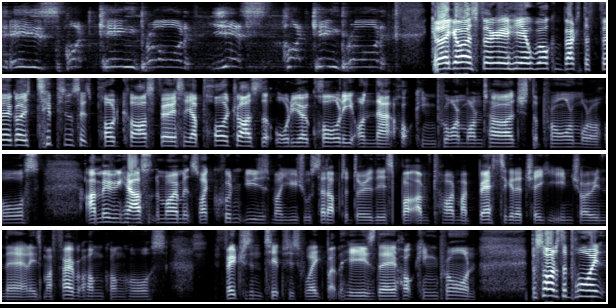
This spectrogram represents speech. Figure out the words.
is Hot King Prawn. Yes, Hot King Prawn. G'day guys, Fergo here. Welcome back to the Fergo Tips and Slips podcast. Firstly, I apologise for the audio quality on that Hot King Prawn montage. The prawn, what a horse. I'm moving house at the moment, so I couldn't use my usual setup to do this, but I've tried my best to get a cheeky intro in there, and he's my favourite Hong Kong horse. Features the tips this week, but here's their Hot King Prawn. Besides the point,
